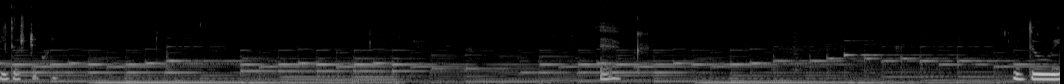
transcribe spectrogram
এই দশটি ঘর। এক, দুই,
